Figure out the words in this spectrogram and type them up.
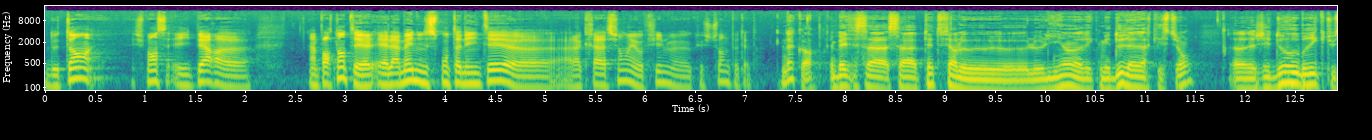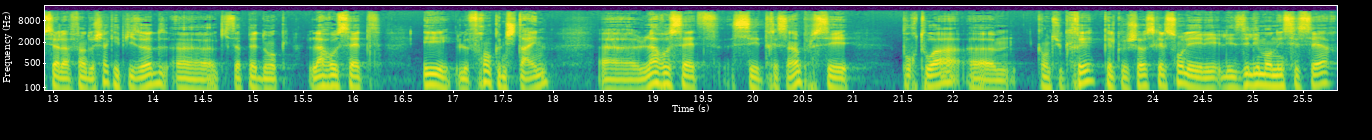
de temps, je pense, est hyper importante et elle, amène une spontanéité à la création et au film que je tourne peut-être. D'accord. Eh ben ça, ça va peut-être faire le, le, lien avec mes deux dernières questions. Euh, J'ai deux rubriques, tu sais, à la fin de chaque épisode, euh, qui s'appellent donc la recette et le Frankenstein. Euh, la recette, c'est très simple. C'est pour toi, euh, quand tu crées quelque chose, quels sont les, éléments nécessaires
